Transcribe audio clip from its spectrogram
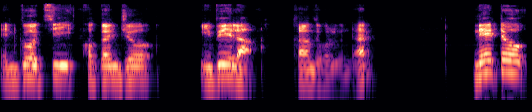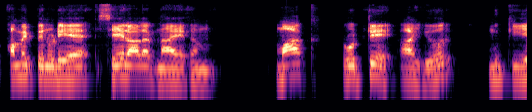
என்கோச்சி ஒகன்ஜோ இவேலா கலந்து கொள்கின்றார். நேட்டோ அமைப்பினுடைய செயலாளர் நாயகம் மார்க் ரொட்டே ஆகியோர் முக்கிய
